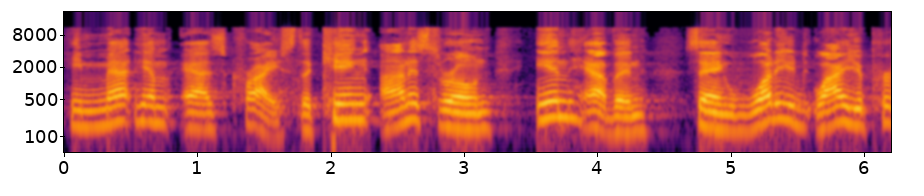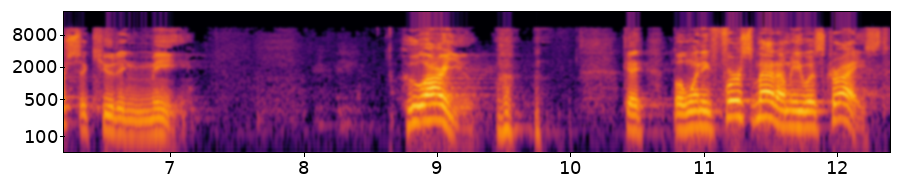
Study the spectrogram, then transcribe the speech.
he met him as Christ, the king on his throne in heaven, saying, what are you, Why are you persecuting me? Who are you? okay, but when he first met him, he was Christ.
